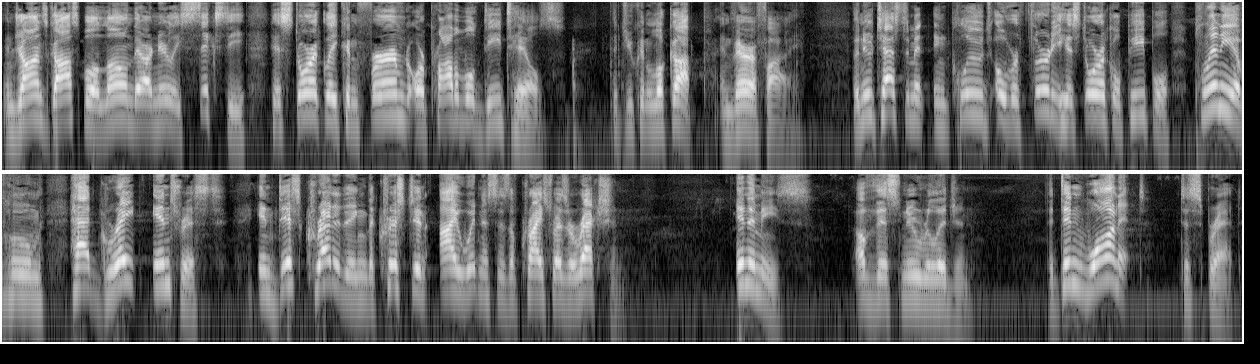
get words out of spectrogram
In John's Gospel alone, there are nearly 60 historically confirmed or probable details that you can look up and verify. The New Testament includes over 30 historical people, plenty of whom had great interest in discrediting the Christian eyewitnesses of Christ's resurrection, enemies of this new religion that didn't want it to spread.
